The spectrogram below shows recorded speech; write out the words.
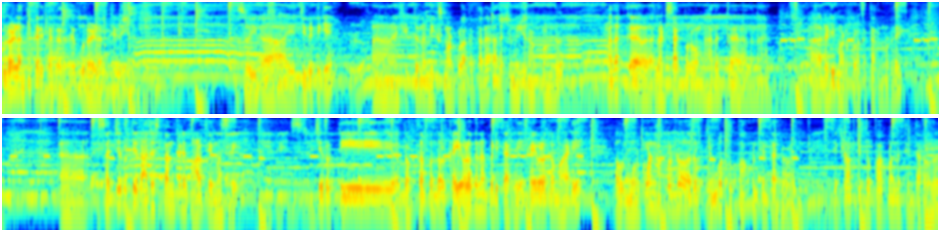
ಗುರಳ್ ಅಂತ ಕರೀತಾರೆ ಅದಕ್ಕೆ, ಗುರಳ್ ಅಂತೇಳಿ. ಸೊ ಈಗ ಈ ಜಿಗಟಿಗೆ ಹಿಟ್ಟನ್ನು ಮಿಕ್ಸ್ ಮಾಡ್ಕೊಳಕತ್ತಾರ. ಅದಕ್ಕೆ ನೀರು ಹಾಕ್ಕೊಂಡು ಅದಕ್ಕೆ ಲಟ್ಸಾಕ್ ಬರುವಂಗೆ ಅದಕ್ಕೆ ಅದನ್ನು ರೆಡಿ ಮಾಡ್ಕೊಳಕತ್ತಾರ ನೋಡ್ರಿ. ಸಜ್ಜಿ ರೊಟ್ಟಿ ರಾಜಸ್ಥಾನ ಕಡೆ ಭಾಳ ಫೇಮಸ್ ರೀ. ಸಜ್ಜಿ ರೊಟ್ಟಿ ದೊಡ್ಡ ದಪ್ಪಂದವ್ರು ಕೈ ಒಳಗನ ಬಡಿತಾರೆ ರೀ ಕೈ ಮಾಡಿ ಅವ್ರು ಮುರ್ಕೊಂಡು ಹಾಕ್ಕೊಂಡು ಅದ್ರ ತುಂಬ ತುಪ್ಪ ಹಾಕ್ಕೊಂಡು ತಿಂತಾರೆ ಅವರು. ಸಿಕ್ಕಾಪಟ್ಟಿ ತುಪ್ಪ ಹಾಕ್ಕೊಂಡು ತಿಂತಾರೆ ಅವರು.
